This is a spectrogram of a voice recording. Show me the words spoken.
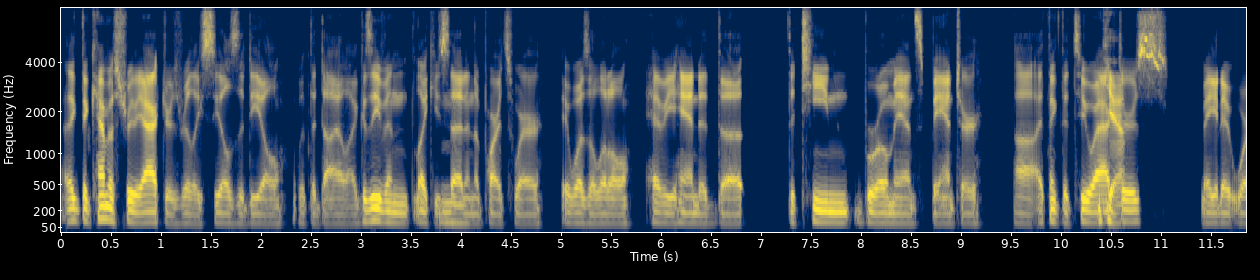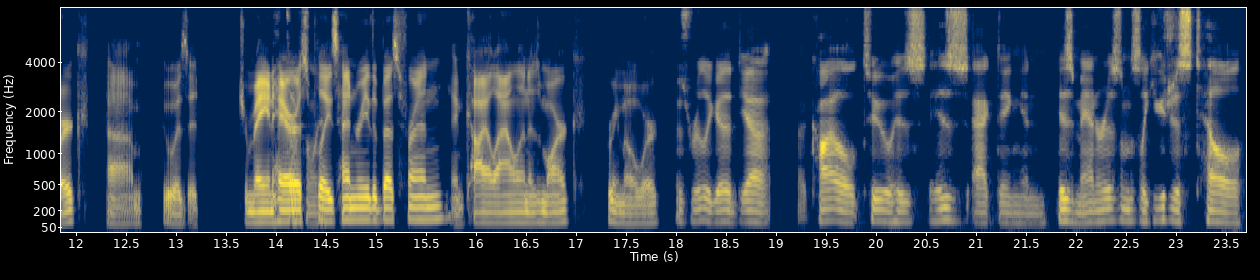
I think the chemistry of the actors really seals the deal with the dialogue. Because even like you said, Mm. in the parts where it was a little heavy-handed, the the teen bromance banter, uh, I think the two Yeah. actors made it work. Um, who was it? Jermaine Harris Definitely. plays Henry, the best friend, and Kyle Allen is Mark. Primo work. It was really good. Yeah, Kyle too. His his acting and his mannerisms, like you could just tell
